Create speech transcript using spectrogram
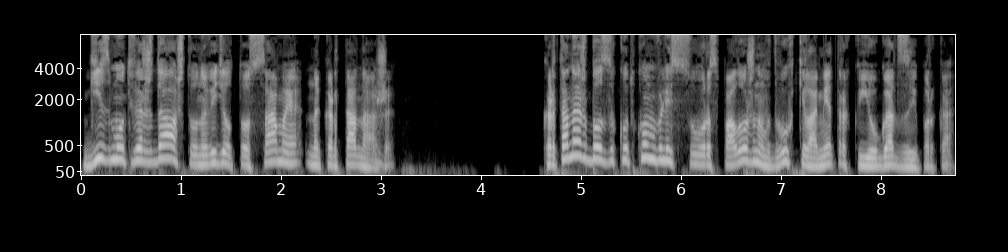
Гизмо утверждал, что он увидел то самое на картонаже. Картонаж был закутком в лесу, расположенном в двух километрах к югу от Зыпорка.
